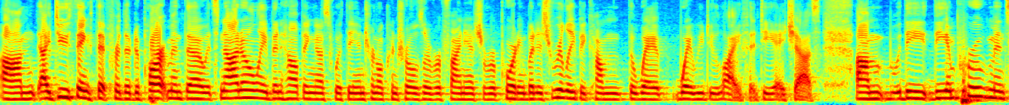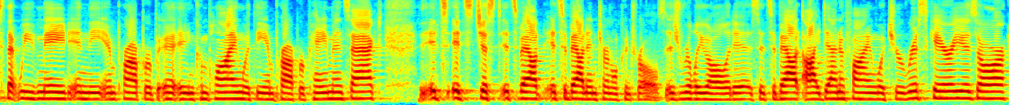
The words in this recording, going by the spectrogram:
Um, I do think that for the department, though, it's not only been helping us with the internal controls over financial reporting, but it's really become the way, way we do life at DHS. Um, the, the improvements that we've made in the improper, uh, in complying with the Improper Payments Act, it's, it's just, it's about, it's about internal controls, is really all it is. It's about identifying what your risk areas are,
